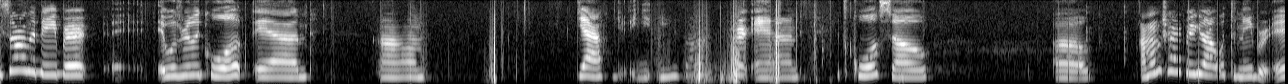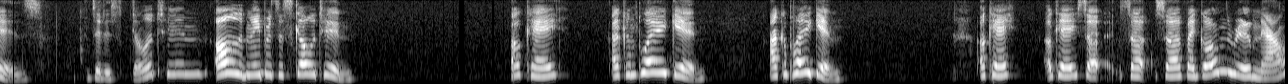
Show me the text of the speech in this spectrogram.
you saw the neighbor. It was really cool, and, um, yeah, you, you saw the neighbor, and it's cool, so uh, I'm gonna try to figure out what the neighbor is. Is it a skeleton? Oh, the neighbor's a skeleton. Okay. I can play again. I can play again. Okay. Okay, so so so if I go in the room now.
